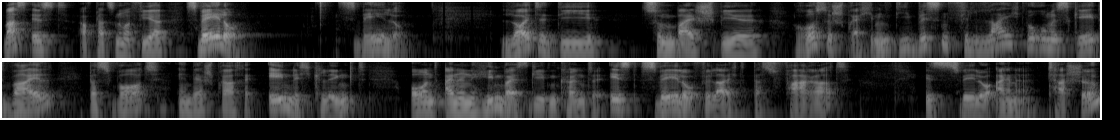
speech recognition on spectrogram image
Was ist auf Platz Nummer 4? Svelo. Svelo. Leute, die zum Beispiel Russisch sprechen, die wissen vielleicht, worum es geht, weil das Wort in der Sprache ähnlich klingt und einen Hinweis geben könnte. Ist Svelo vielleicht das Fahrrad? Ist Svelo eine Tasche?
